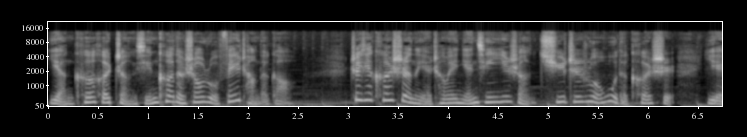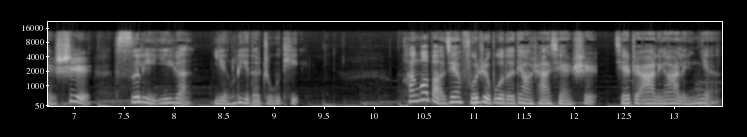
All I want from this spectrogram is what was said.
眼科和整形科的收入非常的高。这些科室呢，也成为年轻医生趋之若鹜的科室，也是私立医院盈利的主体。韩国保健福祉部的调查显示，截止2020年，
